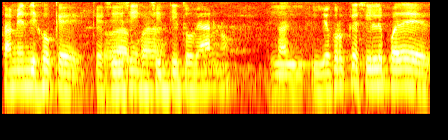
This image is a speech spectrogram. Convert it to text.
también dijo que, que sí, sin, sin titubear, ¿no? Y, y yo creo que sí le puede,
